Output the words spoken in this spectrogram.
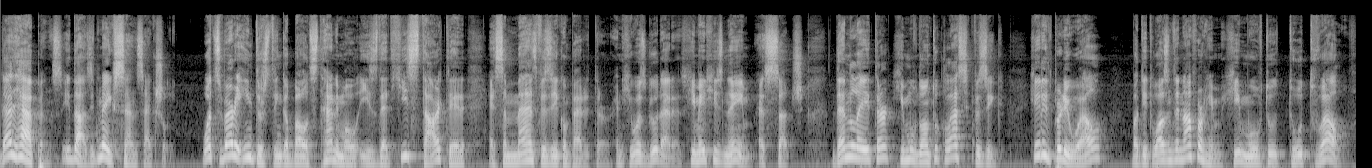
That happens, it does, it makes sense actually. What's very interesting about Stanimal is that he started as a man's physique competitor and he was good at it. He made his name as such. Then later he moved on to classic physique. He did pretty well, but it wasn't enough for him. He moved to 212.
